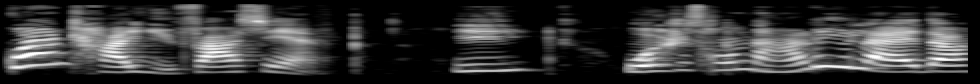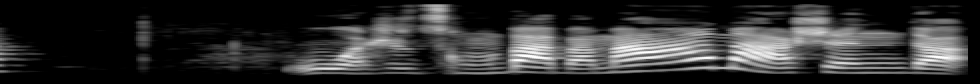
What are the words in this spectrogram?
观察与发现一。我是从哪里来的？我是从爸爸妈妈生的，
